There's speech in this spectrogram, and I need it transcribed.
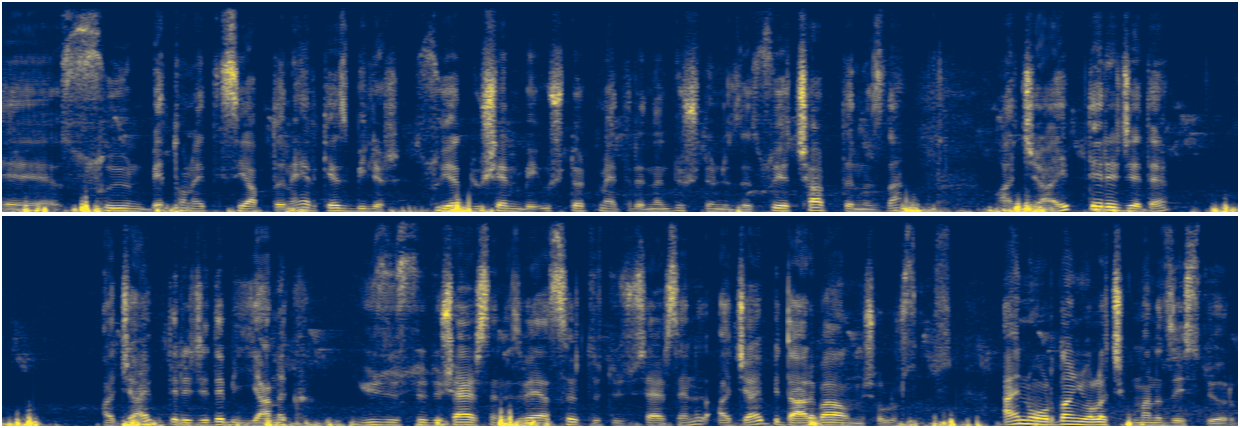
e, suyun beton etkisi yaptığını herkes bilir. Suya düşen bir 3-4 metreden düştüğünüzde suya çarptığınızda acayip derecede acayip derecede bir yanık yüzüstü düşerseniz veya sırt üstü düşerseniz acayip bir darbe almış olursunuz. Aynı oradan yola çıkmanızı istiyorum.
